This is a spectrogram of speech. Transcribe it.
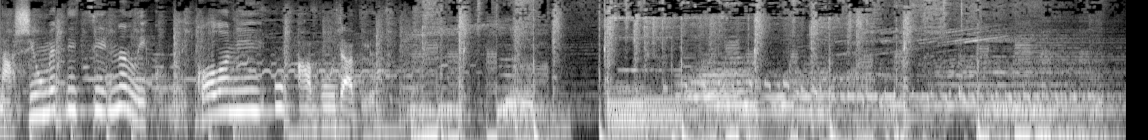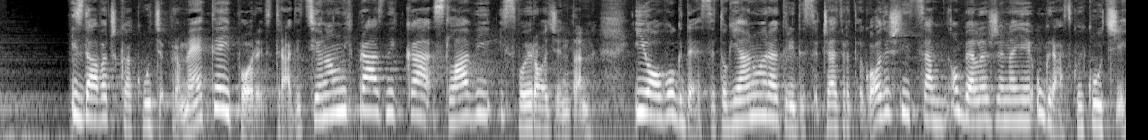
naši umetnici na likovnoj koloniji u Abu Dhabiju. Izdavačka kuća Promete i pored tradicionalnih praznika slavi i svoj rođendan. I ovog 10. januara 34. godišnjica obeležena je u gradskoj kući.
